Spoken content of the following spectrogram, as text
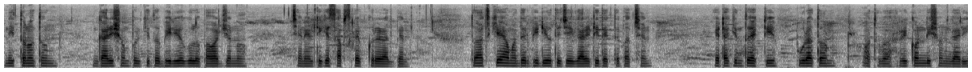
নিত্য নতুন গাড়ি সম্পর্কিত ভিডিওগুলো পাওয়ার জন্য চ্যানেলটিকে সাবস্ক্রাইব করে রাখবেন। তো আজকে আমাদের ভিডিওতে যে গাড়িটি দেখতে পাচ্ছেন, এটা কিন্তু একটি পুরাতন অথবা রিকন্ডিশন গাড়ি।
